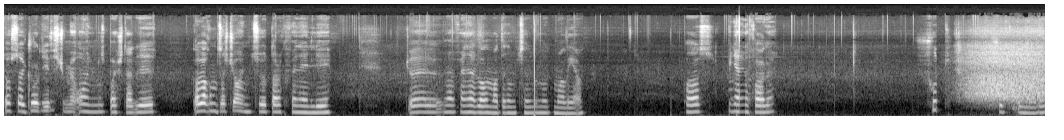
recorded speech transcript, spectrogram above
Dostlar gördüyünüz kimi oyunumuz başladı. Qabağımızdakı oyuncu Dark Fenerli. Mən Fenerli olmadığım üçün bunu unutmalıyam. Pas. Bir dənə yuxarı. Şut. Şut olmalı.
